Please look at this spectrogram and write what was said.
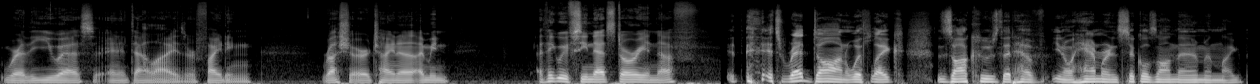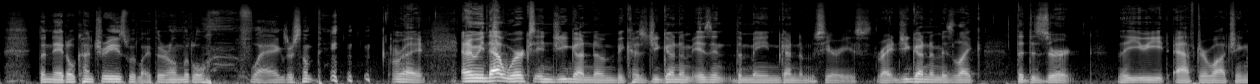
where the U.S. and its allies are fighting Russia or China, I mean, I think we've seen that story enough. It, it's Red Dawn with like Zaku's that have you know hammer and sickles on them, and like the NATO countries with like their own little flags or something. Right. And I mean that works in G Gundam because G Gundam isn't the main Gundam series, right? G Gundam is like the dessert that you eat after watching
